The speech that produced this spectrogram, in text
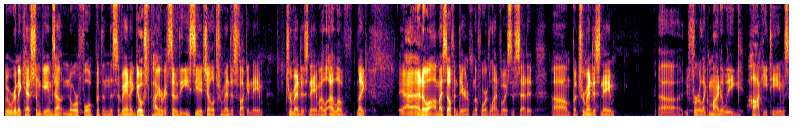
We were gonna catch some games out in Norfolk, but then the Savannah Ghost Pirates of the ECHL, tremendous fucking name, tremendous name. I, I love like. I know myself and Darren from the Fourth Line Voice have said it, um, but tremendous name uh, for like minor league hockey teams.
